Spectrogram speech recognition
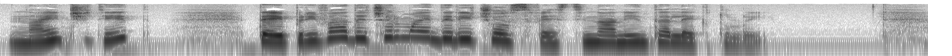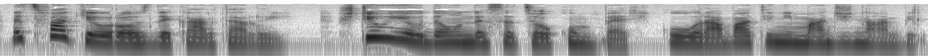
N-ai citit? Te-ai privat de cel mai delicios festin al intelectului. Îți fac eu rost de cartea lui. Știu eu de unde să ți-o cumperi, cu rabat inimaginabil.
